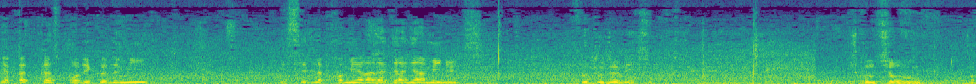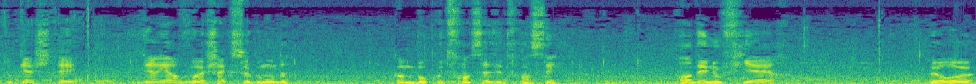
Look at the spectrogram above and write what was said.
n'y a pas de place pour l'économie. Et c'est de la première à la dernière minute. Il faut tout donner. Je compte sur vous. En tout cas, je serai derrière vous à chaque seconde, comme beaucoup de Françaises et de Français. Rendez-nous fiers, heureux.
